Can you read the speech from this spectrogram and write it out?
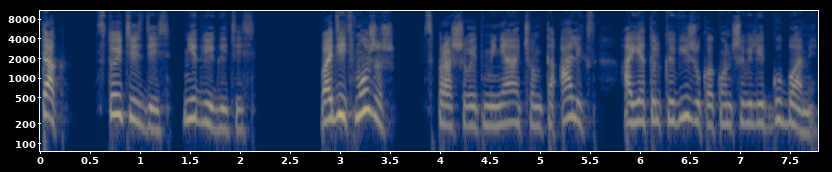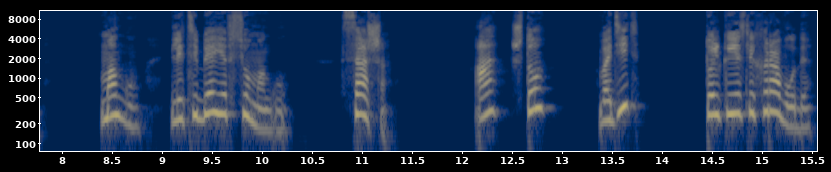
Так, стойте здесь, не двигайтесь. Водить можешь? Спрашивает меня о чем-то Алекс, а я только вижу, как он шевелит губами. Могу. Для тебя я все могу. Саша. А? Что? Водить? Только если хороводы.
